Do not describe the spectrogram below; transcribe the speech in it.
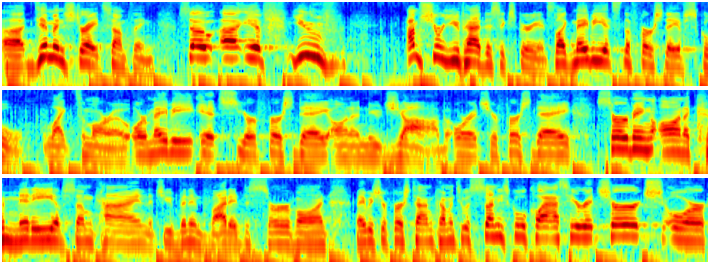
uh, demonstrate something. So uh, if you've I'm sure you've had this experience. Like maybe it's the first day of school, like tomorrow, or maybe it's your first day on a new job, or it's your first day serving on a committee of some kind that you've been invited to serve on. Maybe it's your first time coming to a Sunday school class here at church, or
